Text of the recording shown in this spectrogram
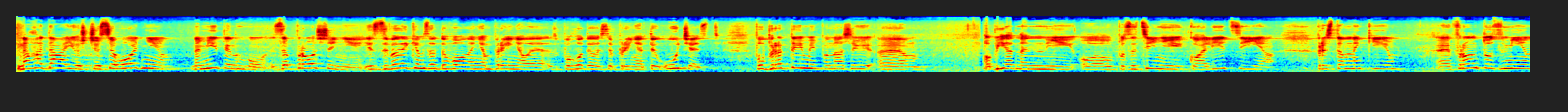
Нагадаю, що сьогодні на мітингу запрошені і з великим задоволенням прийняли, погодилися прийняти участь побратимі по нашій е, об'єднаній опозиційній коаліції, представники е, фронту змін,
